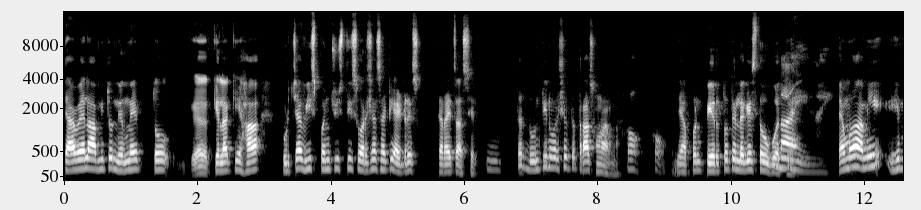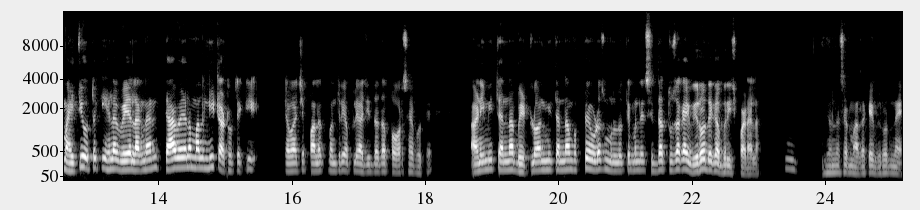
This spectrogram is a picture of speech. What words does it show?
त्यावेळेला आम्ही तो निर्णय तो केला की हा पुढच्या वीस पंचवीस तीस वर्षासाठी ॲड्रेस करायचा असेल. तर दोन तीन वर्ष तर त्रास होणार ना. हो हो. म्हणजे आपण पेरतो ते लगेच तर उगवत नाही. त्यामुळं आम्ही हे माहिती होतं की ह्याला वेळ लागणार आणि त्यावेळेला मला नीट आठवते की तेव्हाचे पालकमंत्री आपले अजितदादा पवारसाहेब होते. आणि मी त्यांना भेटलो आणि मी त्यांना फक्त एवढंच म्हणलो ते म्हणले सिद्धार्थ तुझा काही विरोध आहे का ब्रिज पाडायला. मी म्हणलं साहेब माझा काही विरोध नाही.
